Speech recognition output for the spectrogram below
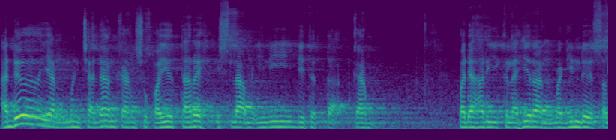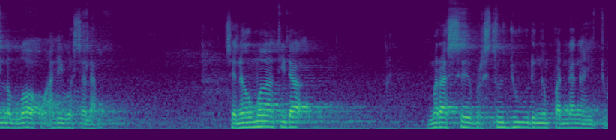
ada yang mencadangkan supaya tarikh Islam ini ditetapkan pada hari kelahiran baginda sallallahu alaihi wasallam. Sayyidina Umar tidak merasa bersetuju dengan pandangan itu.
